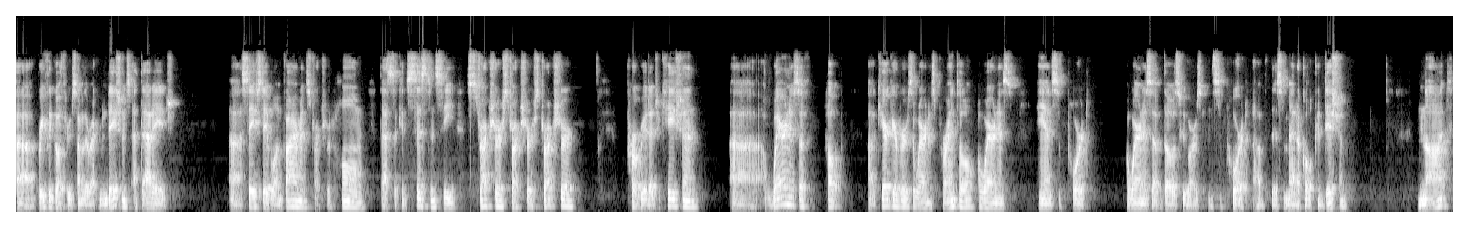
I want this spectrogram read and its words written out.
uh, briefly go through some of the recommendations at that age. Uh, safe, stable environment, structured home. That's the consistency, structure, structure, structure, appropriate education, uh, awareness of help, uh, caregivers awareness, parental awareness, and support awareness of those who are in support of this medical condition, not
